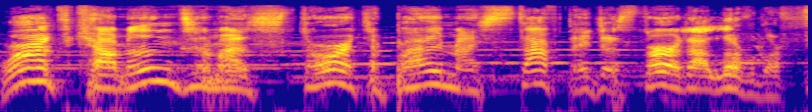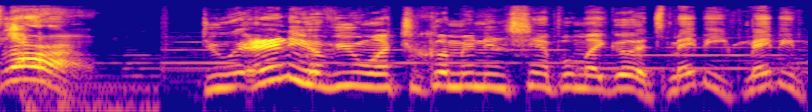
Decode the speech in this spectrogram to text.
Won't come into my store to buy my stuff. They just throw it all over the floor. Do any of you want to come in and sample my goods? Maybe, maybe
